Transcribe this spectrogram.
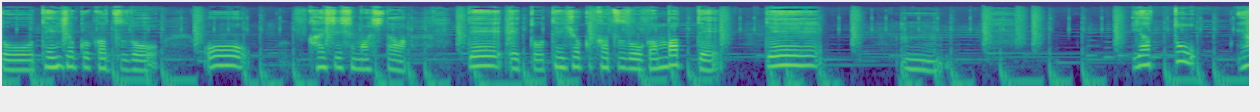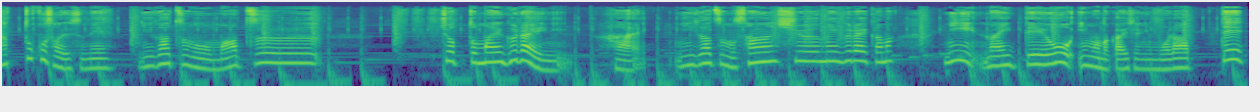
と転職活動を開始しました。で、えっと、転職活動頑張ってでうん。やっとやっとこさですね。2月の末ちょっと前ぐらいにはい。2月の3週目ぐらいかな？に内定を今の会社にもらって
